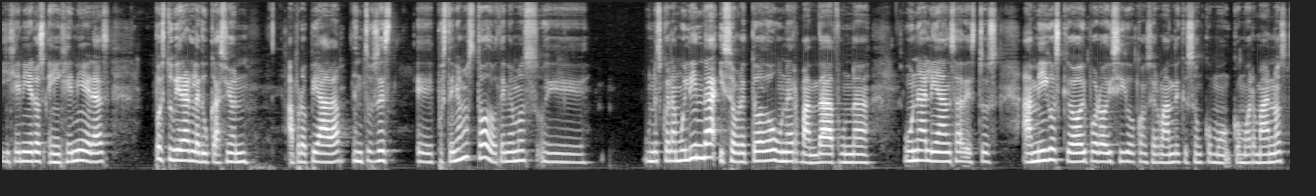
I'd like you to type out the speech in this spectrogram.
ingenieros e ingenieras pues tuvieran la educación apropiada. Entonces, eh, pues teníamos todo, teníamos eh, una escuela muy linda y sobre todo una hermandad, una, una alianza de estos amigos que hoy por hoy sigo conservando y que son como, como hermanos.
